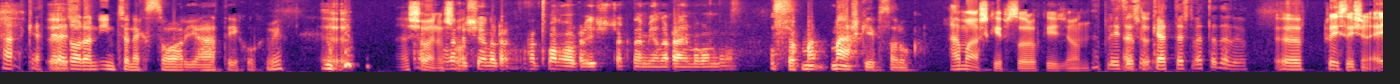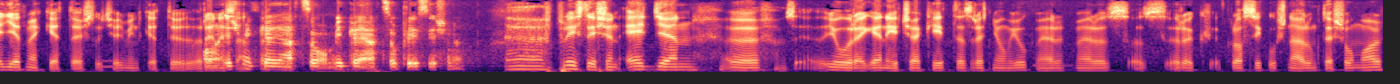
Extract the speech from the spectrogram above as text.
Hát. Tehát arra nincsenek szar játékok, mi? Ö, Sajnos Nem van. is ilyen, hát van arra is, csak nem ilyen arányba gondolom. Csak má- másképp szarok. Hát másképp szorok, így van. A PlayStation Hát, 2-est vetted elő? Ö, Playstation 1-et, meg 2-est, úgyhogy mindkettő Ah, és mikkel játszol, mikkel játszol Playstation-en? Playstation 1-en ö, az jó reg NHL 2000-et nyomjuk, mert, mert az, az örök klasszikus nálunk tesómmal.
